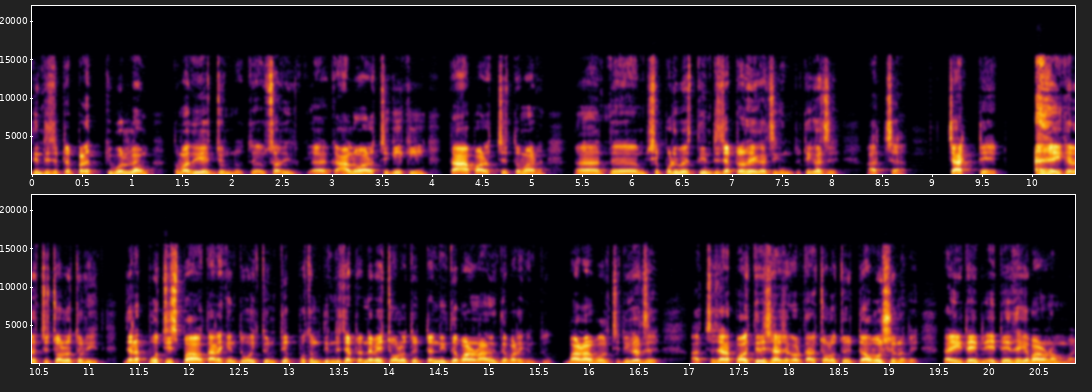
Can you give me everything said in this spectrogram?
তিনটে চ্যাপ্টার প্রায় কী বললাম? তোমার ইয়ের জন্য সরি আলো আর হচ্ছে গিয়ে কী? তাপ আর হচ্ছে তোমার সে পরিবেশ, তিনটে চ্যাপ্টার হয়ে গেছে কিন্তু, ঠিক আছে? আচ্ছা চারটে, এখানে হচ্ছে চলতরিত যারা পঁচিশ পাও, তারা কিন্তু ওই তিনটে, প্রথম তিনটে চ্যাপ্টার নেবে চলতরিতটা নিতে পারো, না নিতে পারে কিন্তু। বারবার বলছি, ঠিক আছে? আচ্ছা যারা পঁয়ত্রিশ আসা করো, তারা চলতরিতটা অবশ্যই নেবে। কারণ এটাই এটাই থেকে বারো নাম্বার,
